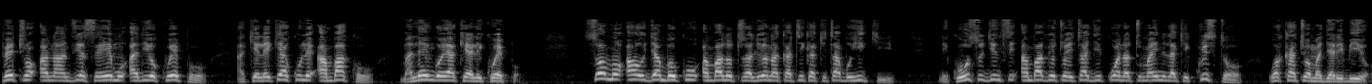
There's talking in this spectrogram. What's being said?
petro anaanzia sehemu aliyokuwepo akielekea kule ambako malengo yake yalikuwepo. Somo au jambo kuu ambalo tutaliona katika kitabu hiki ni kuhusu jinsi ambavyo twahitaji kuwa na tumaini la kikristo wakati wa majaribio.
